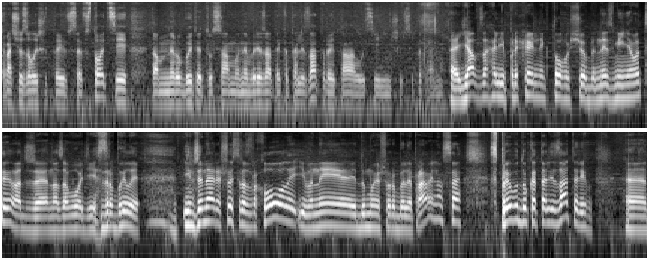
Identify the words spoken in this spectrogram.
краще залишити все в стоці, там не робити ту саму, не вирізати каталізатори та усі інші всі питання. Е, Я взагалі прихильник того, щоб не змінювати, адже на заводі зробили інженери щось розраховували, і вони думаю, що робили правильно все. З приводу каталізаторів. е,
